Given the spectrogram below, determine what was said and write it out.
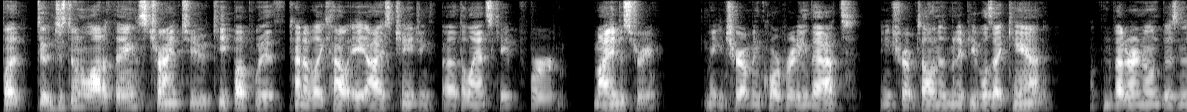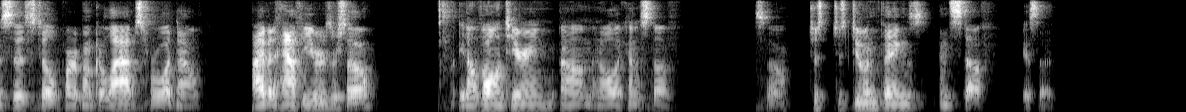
But do, just doing a lot of things, trying to keep up with kind of like how AI is changing uh, the landscape for my industry, making sure I'm incorporating that, making sure I'm telling as many people as I can. Helping veteran-owned businesses, still part of Bunker Labs for what now, five and a half years or so. You know, volunteering um, and all that kind of stuff. So just just doing things and stuff. Like I said.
